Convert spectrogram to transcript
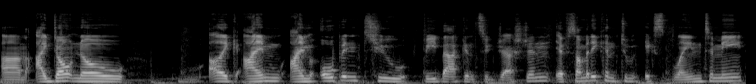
Um I don't know like I'm I'm open to feedback and suggestion. If somebody can to explain to me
